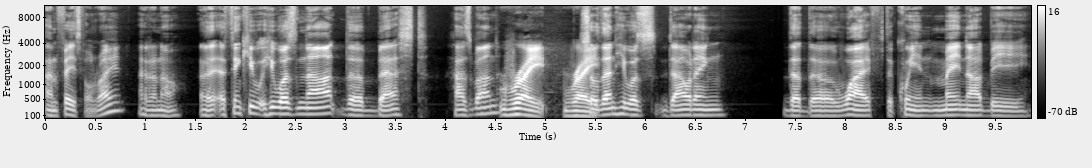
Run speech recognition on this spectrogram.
unfaithful, right? I don't know. I, I think he he was not the best husband. Right, right. So then he was doubting that the wife, the queen, may not be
